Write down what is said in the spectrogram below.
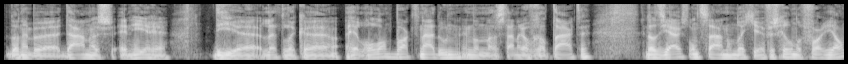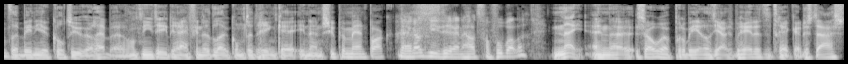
Dan hebben we dames en heren die uh, letterlijk heel Holland bakt nadoen. En dan staan er overal taarten. En dat is juist ontstaan omdat je verschillende varianten binnen je cultuur wil hebben. Want niet iedereen vindt het leuk om te drinken in een Superman pak. Nee, en ook niet iedereen houdt van voetballen. Nee, en zo probeer je dat juist breder te trekken. Dus daar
